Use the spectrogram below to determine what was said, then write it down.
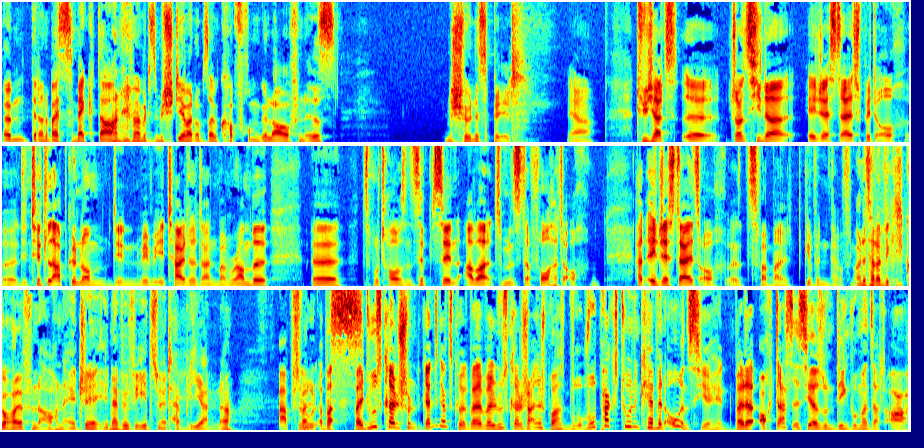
ähm, der dann bei SmackDown immer mit diesem Stirnband um seinen Kopf rumgelaufen ist. Ein schönes Bild. Ja. Natürlich hat äh, John Cena AJ Styles später auch äh, den Titel abgenommen, den WWE-Titel dann beim Rumble äh, 2017, aber zumindest davor hat er auch, hat AJ Styles auch äh, zweimal gewinnen dürfen. Und es hat er wirklich geholfen, auch einen AJ in der WWE zu etablieren, ne? Absolut. Weil aber weil du es gerade schon, ganz, ganz kurz, weil, weil du es gerade schon angesprochen hast, wo, wo packst du einen Kevin Owens hier hin? Weil da, auch das ist ja so ein Ding, wo man sagt, oh,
